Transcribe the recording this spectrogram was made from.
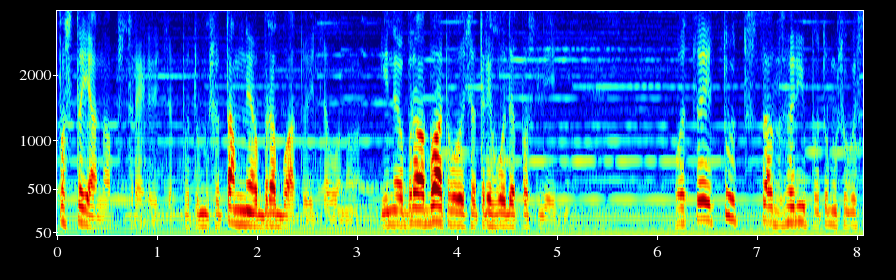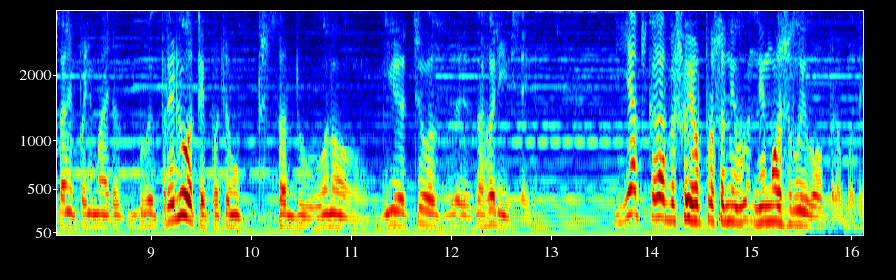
постійно обстрілюється, тому що там не обрабатується воно. І не обрабатувалося три роки останні. Оце тут сад згорів, тому що ви самі розумієте, були прильоти по цьому саду, воно і цього загорівся. Я б сказав, що його просто неможливо обробити.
